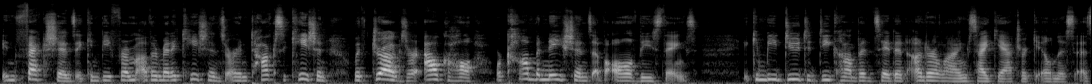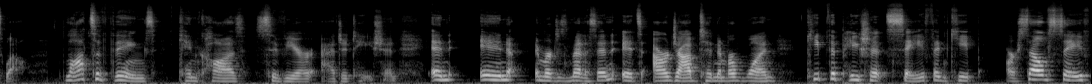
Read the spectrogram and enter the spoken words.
infections, it can be from other medications or intoxication with drugs or alcohol or combinations of all of these things it can be due to decompensated underlying psychiatric illness as well. Lots of things can cause severe agitation. And in emergency medicine, it's our job to number one, keep the patient safe and keep ourselves safe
